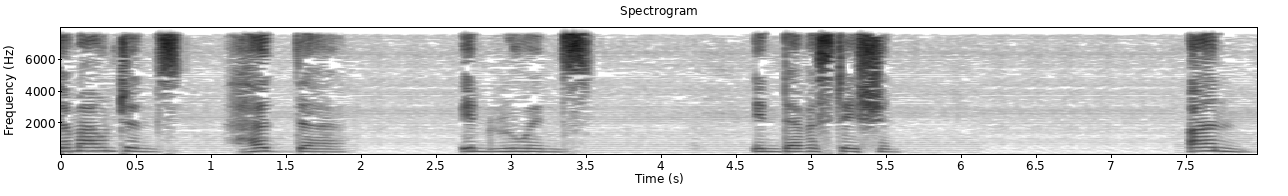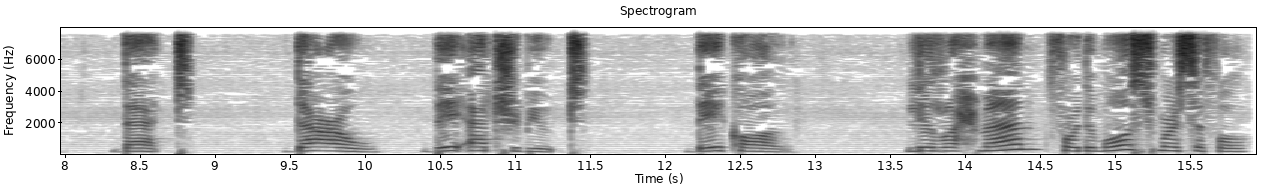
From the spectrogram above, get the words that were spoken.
the mountains. Hadda, in ruins. In devastation. An, that. Da'u, they attribute. They call. lil-rahman, for the most merciful.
